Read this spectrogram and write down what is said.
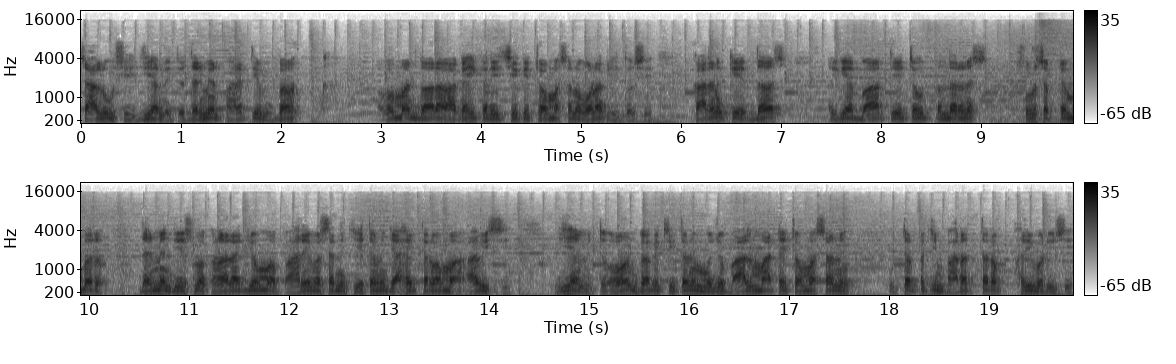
ચાલુ છે. જી હા, મિત્રો. દરમિયાન ભારતીય વિભાગ હવામાન દ્વારા આગાહી કરી છે કે ચોમાસાનો વળાંક લીધો છે. કારણ કે દસ અગિયાર, બાર, તેર, ચૌદ, પંદર અને સોળ સપ્ટેમ્બર દરમિયાન દેશમાં ઘણા રાજ્યોમાં ભારે વરસાદની ચેતવણી જાહેર કરવામાં આવી છે. જી હા મિત્રો, હવામાન વિભાગે ચેતવણી મુજબ હાલ માટે ચોમાસાનું ઉત્તર પશ્ચિમ ભારત તરફ ફરી વળ્યું છે.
